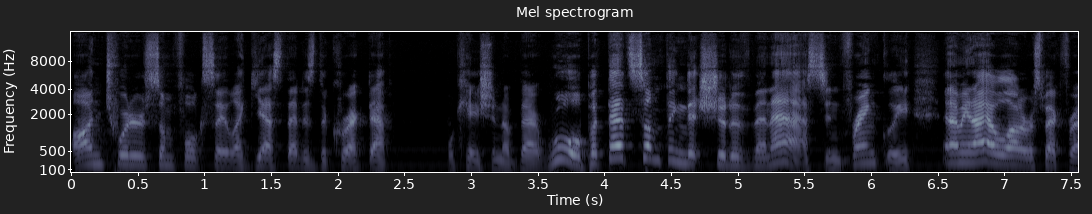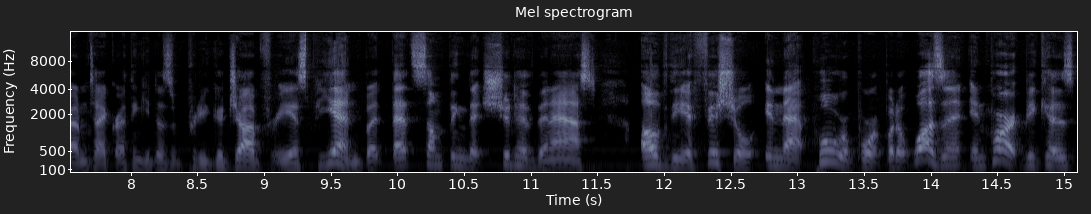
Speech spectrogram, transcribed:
on Twitter, some folks say, like, yes, that is the correct application of that rule, but that's something that should have been asked. And frankly, and I mean, I have a lot of respect for Adam Teicher. I think he does a pretty good job for ESPN, but that's something that should have been asked of the official in that pool report, but it wasn't in part because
